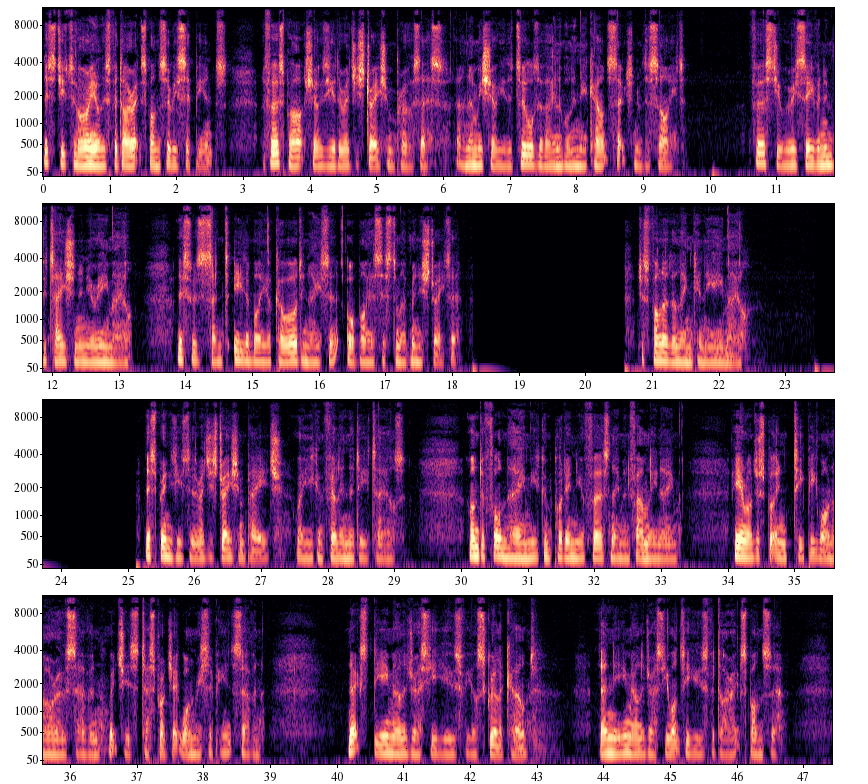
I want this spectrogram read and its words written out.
This tutorial is for direct sponsor recipients. The first part shows you the registration process and then we show you the tools available in the accounts section of the site. First you will receive an invitation in your email. This was sent either by your coordinator or by a system administrator. Just follow the link in the email. This brings you to the registration page where you can fill in the details. Under full name you can put in your first name and family name. Here I'll just put in TP1R07 which is Test Project 1 Recipient 7. Next the email address you use for your Skrill account. Then the email address you want to use for direct sponsor.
